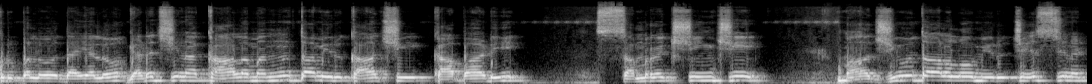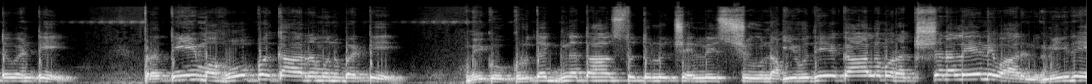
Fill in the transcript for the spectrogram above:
కృపలో దయలో గడచిన కాలమంతా మీరు కాచి కాపాడి సంరక్షించి మా జీవితాలలో మీరు చేసినటువంటి ప్రతి మహోపకారమును బట్టి మీకు కృతజ్ఞతాస్థుతులు చెల్లిస్తున్న ఈ ఉదయకాలము రక్షణ లేని వారిని మీరే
